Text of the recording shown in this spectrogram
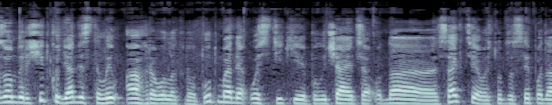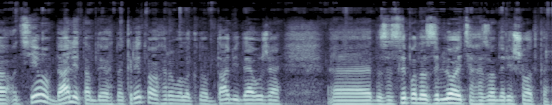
Газонну решітку я не стелив агроволокно. Тут в мене ось тільки виходить одна секція, ось тут засипана оцємом, далі там, де накрито агроволокном, там іде вже е, засипана землею ця газонна решетка.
